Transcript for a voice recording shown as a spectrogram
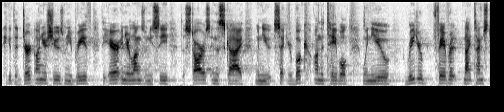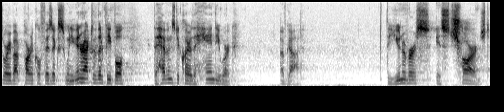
get the dirt on your shoes, when you breathe the air in your lungs, when you see the stars in the sky, when you set your book on the table, when you read your favorite nighttime story about particle physics, when you interact with other people, the heavens declare the handiwork of God. The universe is charged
